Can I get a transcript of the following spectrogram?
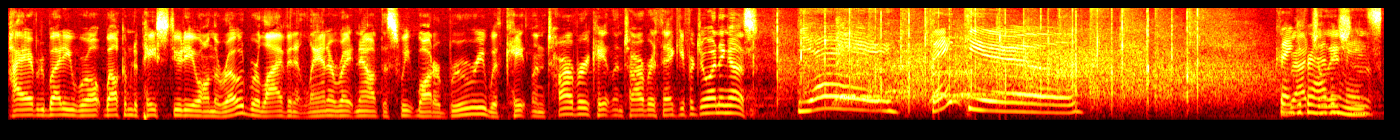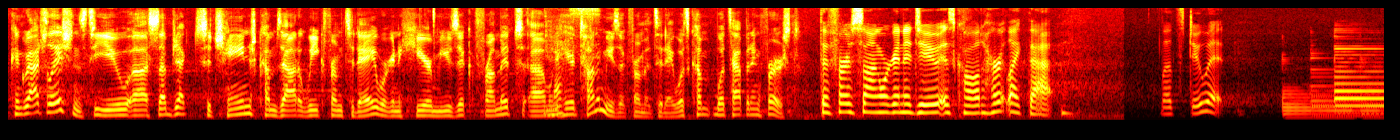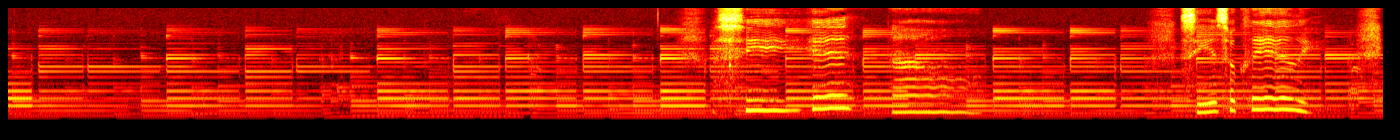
Hi, everybody. We're, welcome to Paste Studio on the Road. We're live in Atlanta right now at the Sweetwater Brewery with Katelyn Tarver. Katelyn Tarver, thank you for joining us. Yay! Thank you. Thank you for having me. Congratulations to you. Uh, Subject to Change comes out a week from today. We're going to hear music from it. Uh, we're going to hear a ton of music from it today. What's, com- what's happening first? The first song we're going to do is called Hurt Like That. Let's do it. See it so clearly.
